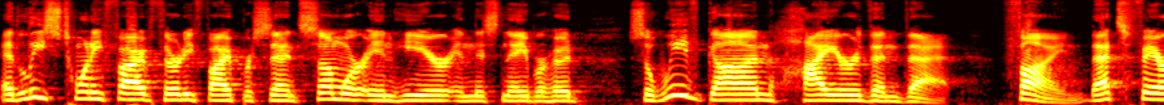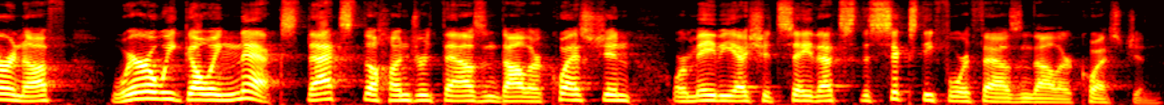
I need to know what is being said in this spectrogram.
at least 25, 35%, somewhere in here in this neighborhood. So we've gone higher than that. Fine, that's fair enough. Where are we going next? That's the $100,000 question, or maybe I should say that's the $64,000 question.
